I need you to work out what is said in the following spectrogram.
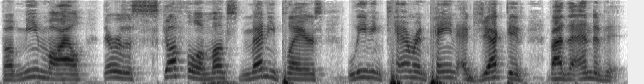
But meanwhile, there was a scuffle amongst many players, leaving Cameron Payne ejected by the end of it.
